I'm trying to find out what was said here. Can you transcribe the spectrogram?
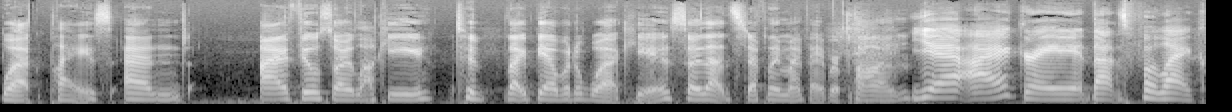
workplace. And I feel so lucky to like be able to work here. So that's definitely my favorite part. Yeah, I agree. That's for like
